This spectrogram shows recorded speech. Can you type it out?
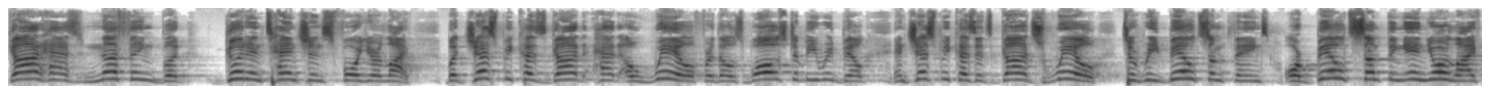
God has nothing but good intentions for your life. But just because God had a will for those walls to be rebuilt, and just because it's God's will to rebuild some things or build something in your life,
